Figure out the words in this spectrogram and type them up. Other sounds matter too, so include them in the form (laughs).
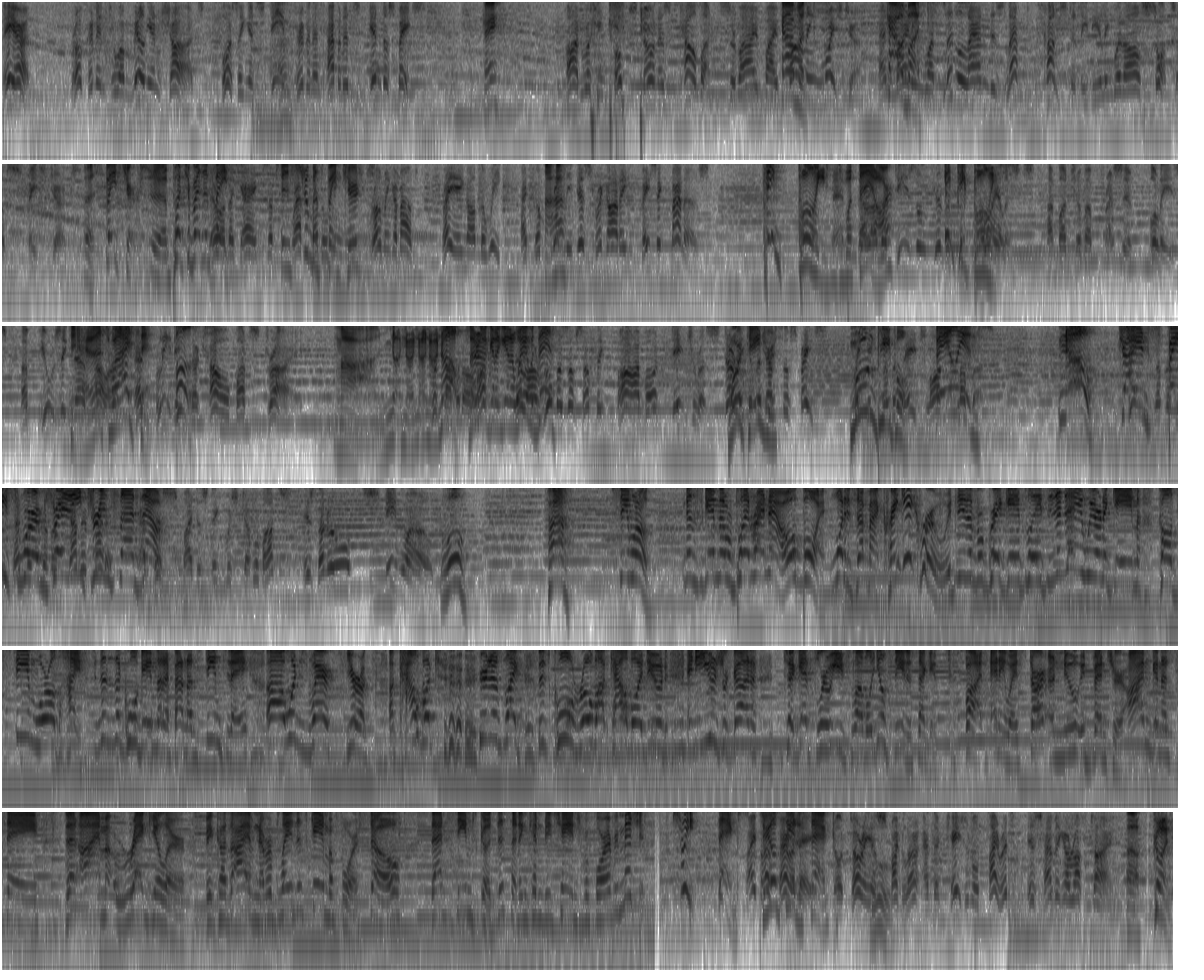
The Earth, broken into a million shards, forcing its steam-driven inhabitants into space. Okay. Hard-working (laughs) folks known as cowbots survive by farming moisture and mining what little land is left, constantly dealing with all sorts of space jerks. Uh, space jerks. Uh, punch right in the There are face. the gangs of Uh, stupid space jerks. roaming about, preying on the weak and completely disregarding basic manners. Big bullies is what they are. Big, big bullies. a bunch of oppressive bullies, abusing Yeah, their that's what I said. Bullies. dry. Ah, no, no, no, no, To top it no. They're not gonna get away with this. of something far more dangerous. More dangerous? Of space, Moon people. Aliens. No! Giant space worms ready to eat your insides out. This, my distinguished gentlebots, is the new SteamWorld. Oh. Huh? SeaWorld. This is a game that we're playing right now. Oh boy. What is up, my cranky crew? It's Ethan from Crank Gameplays, and today we are in a game called SteamWorld Heist. This is a cool game that I found on Steam today, uh, which is where you're a, a cowboy. (laughs) you're just like this cool robot cowboy dude, and you use your gun to get through each level. You'll see in a second. But anyway, start a new adventure. I'm gonna say that I'm regular because I have never played this game before. So that seems good. This setting can be changed before every mission. Sweet. Thanks. Piper So you'll see in a Faraday, sec. Notorious Ooh. smuggler and occasional pirate is having a rough time. Uh, good.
